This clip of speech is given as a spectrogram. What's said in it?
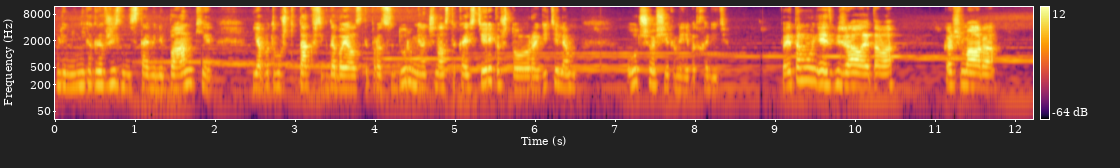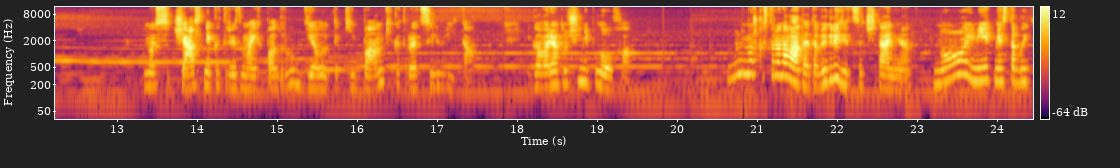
Блин, никогда в жизни не ставили банки. Я потому что так всегда боялась этой процедуры. У меня начиналась такая истерика, что родителям лучше вообще ко мне не подходить. Поэтому я избежала этого кошмара. Но сейчас некоторые из моих подруг делают такие банки, которые от целлюлита. И говорят очень неплохо. Ну, немножко странновато это выглядит, сочетание. Но имеет место быть.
